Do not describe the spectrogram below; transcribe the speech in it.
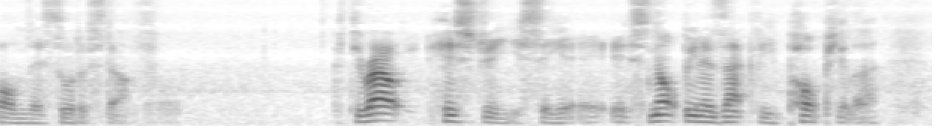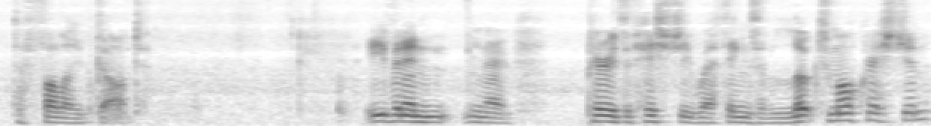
on this sort of stuff. Throughout history, you see, it's not been exactly popular to follow God. Even in, you know, periods of history where things have looked more Christian,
